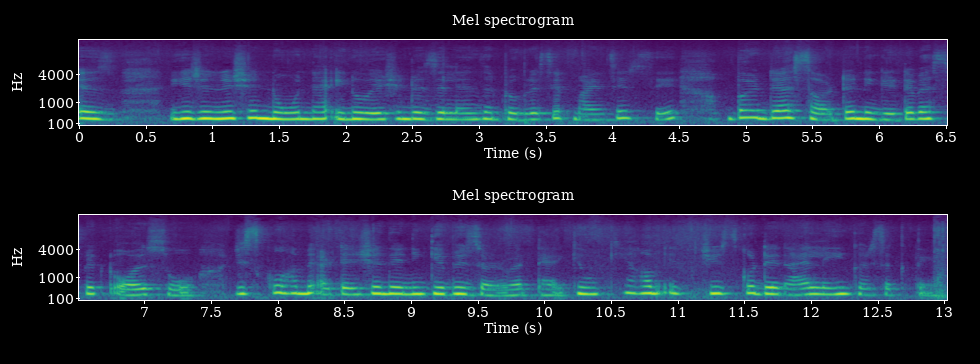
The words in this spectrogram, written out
इज़ ये जनरेशन नोन है innovation resilience and progressive mindset से but there certain negative aspect also जिसको हमें अटेंशन देने की भी ज़रूरत है, क्योंकि हम इस चीज़ को डिनाइल नहीं कर सकते हैं।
